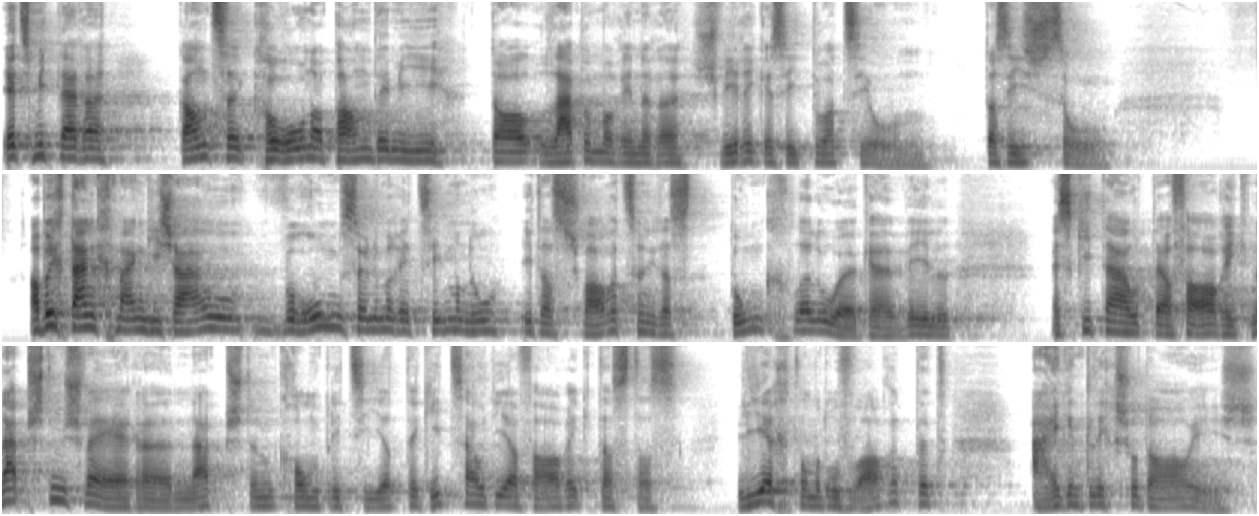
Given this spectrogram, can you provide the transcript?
Jetzt mit der ganzen Corona-Pandemie, da leben wir in einer schwierigen Situation. Das ist so. Aber ich denke manchmal auch, warum sollen wir jetzt immer nur in das Schwarze und in das Dunkle schauen? Weil es gibt auch die Erfahrung, nebst dem Schweren, nebst dem Komplizierten, gibt es auch die Erfahrung, dass das Licht, wo man darauf wartet, eigentlich schon da ist.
